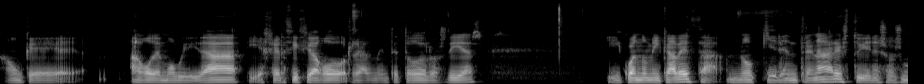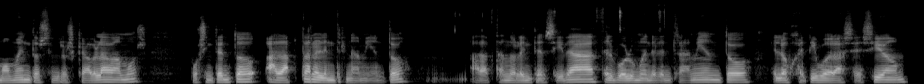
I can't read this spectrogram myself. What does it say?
aunque algo de movilidad y ejercicio hago realmente todos los días. Y cuando mi cabeza no quiere entrenar, estoy en esos momentos en los que hablábamos, pues intento adaptar el entrenamiento adaptando la intensidad, el volumen del entrenamiento, el objetivo de la sesión.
